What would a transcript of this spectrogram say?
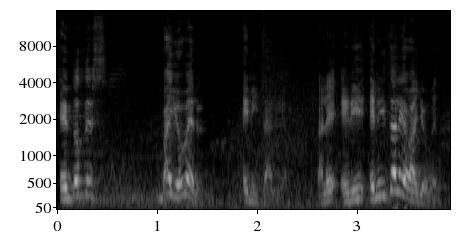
Entonces, va a llover en Italia ¿Vale? en Italia va a llover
